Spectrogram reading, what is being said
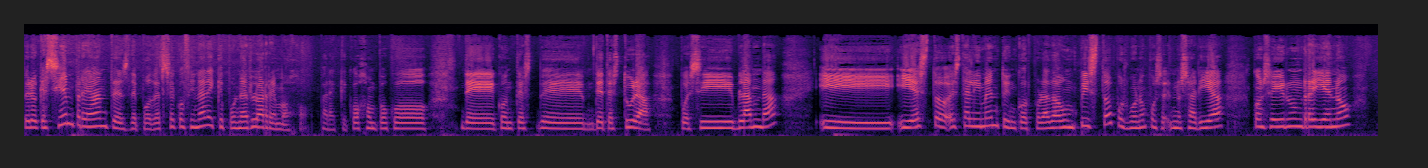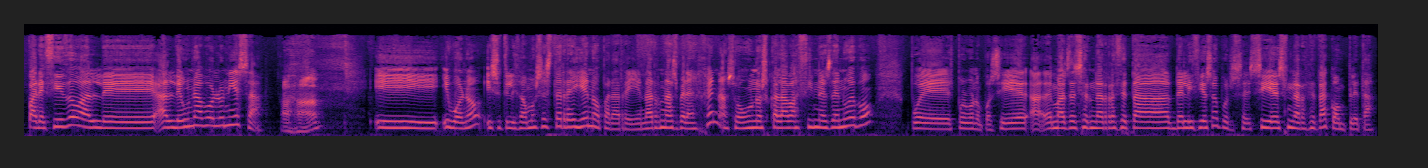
pero que siempre antes de poderse cocinar hay que ponerlo a remojo para que coja un poco de, de, de textura, pues sí, blanda. Y, y, esto, este alimento incorporado a un pisto, pues bueno, pues nos haría conseguir un relleno parecido al de, al de una boloñesa. Ajá. Y, y, bueno, y si utilizamos este relleno para rellenar unas berenjenas o unos calabacines de nuevo, pues, pues bueno, pues sí, además de ser una receta deliciosa, pues sí es una receta completa.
